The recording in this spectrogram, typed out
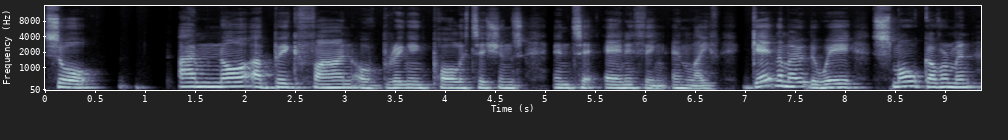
So I'm not a big fan of bringing politicians into anything in life. Get them out the way. Small government,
